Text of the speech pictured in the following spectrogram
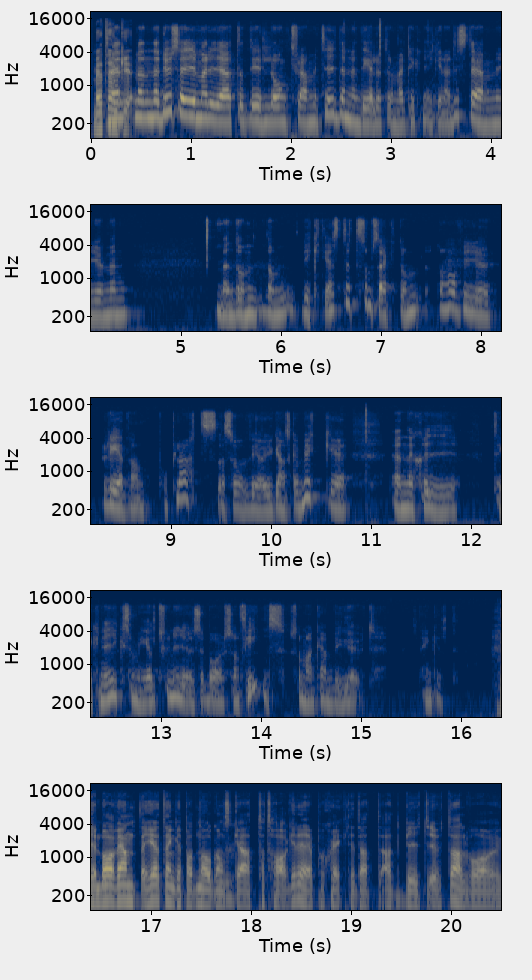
Men, tänker... men, men, när du säger Maria att det är långt fram i tiden en del av de här teknikerna, det stämmer ju. Men, men de, de viktigaste som sagt, de, de, har vi ju redan på plats. Alltså, vi har ju ganska mycket energiteknik som är helt förnyelsebar som finns, som man kan bygga ut. Enkelt. Den bara väntar helt enkelt på att någon ska ta tag i det projektet att, att byta ut all vår,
